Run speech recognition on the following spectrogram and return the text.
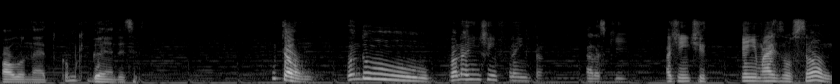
Paulo Neto? Como que ganha desse? Então, quando, quando a gente enfrenta caras que a gente tem mais noção,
